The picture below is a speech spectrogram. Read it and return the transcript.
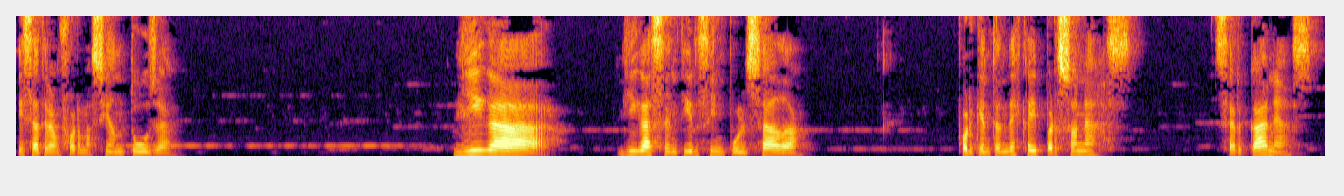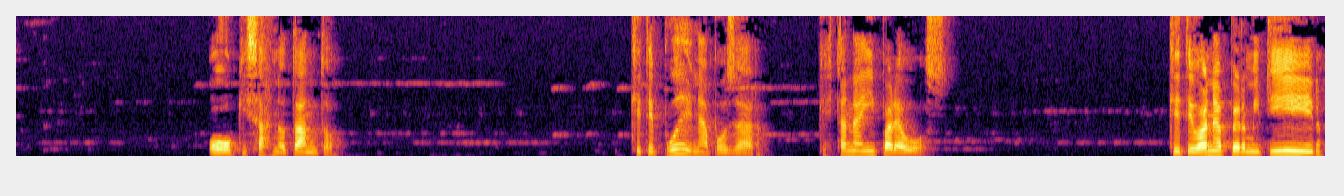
esa transformación tuya, llega, llega a sentirse impulsada porque entendés que hay personas cercanas o quizás no tanto, que te pueden apoyar, que están ahí para vos, que te van a permitir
